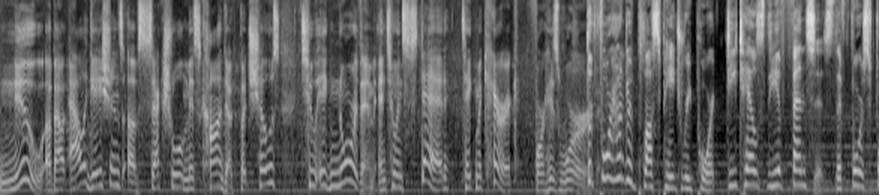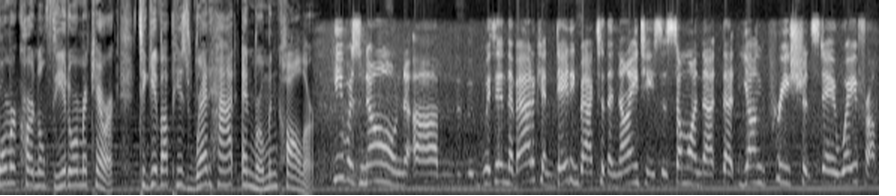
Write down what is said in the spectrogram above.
knew about allegations of sexual misconduct, but chose to ignore them and to instead take McCarrick for his word. The 400 plus page report details the offenses that forced former Cardinal Theodore McCarrick to give up his red hat and Roman collar. He was known um, within the Vatican dating back to the 90s as someone that, that young priests should stay away from.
